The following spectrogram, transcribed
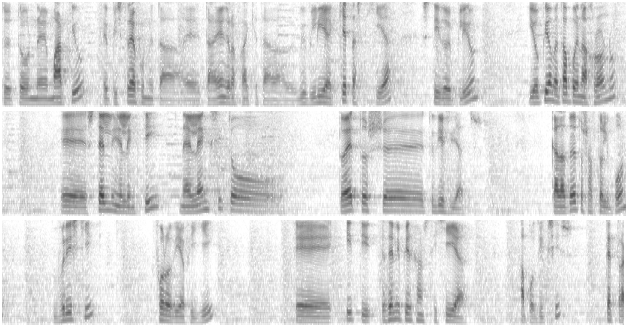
το- τον ε, Μάρτιο επιστρέφουν τα, ε, τα έγγραφα και τα βιβλία και τα στοιχεία στη ΔΟΕΠΛΙΟΝ, η οποία μετά από ένα χρόνο ε, στέλνει ελεγκτή να ελέγξει το, το έτος ε, του 2000. Κατά το έτος αυτό λοιπόν βρίσκει φοροδιαφυγή, ε, είτε δεν υπήρχαν στοιχεία αποδείξεις, 400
